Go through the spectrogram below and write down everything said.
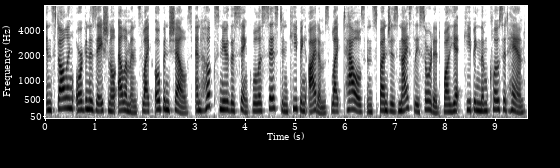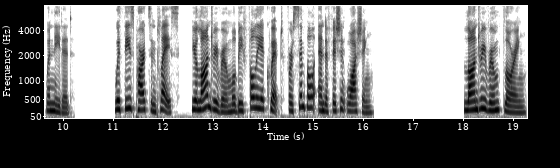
installing organizational elements like open shelves and hooks near the sink will assist in keeping items like towels and sponges nicely sorted while yet keeping them close at hand when needed. With these parts in place, your laundry room will be fully equipped for simple and efficient washing. Laundry room flooring.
